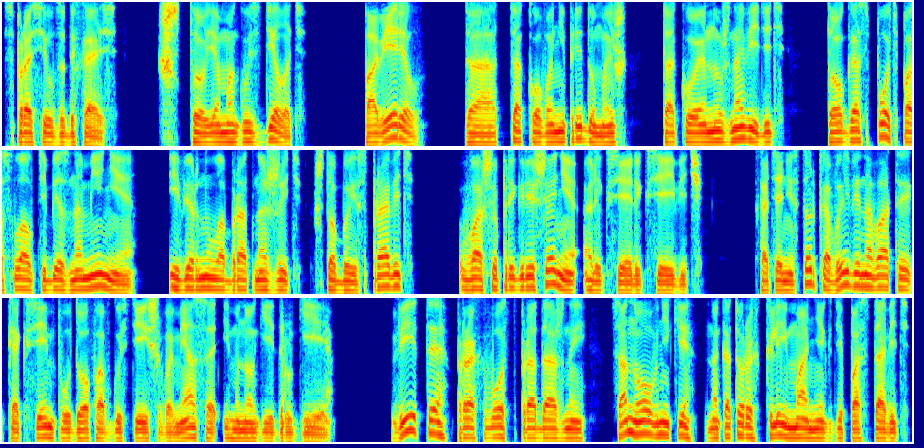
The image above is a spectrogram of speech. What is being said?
спросил, задыхаясь. «Что я могу сделать?» «Поверил?» «Да, такого не придумаешь. Такое нужно видеть. То Господь послал тебе знамение и вернул обратно жить, чтобы исправить ваше прегрешение, Алексей Алексеевич. Хотя не столько вы виноваты, как семь пудов августейшего мяса и многие другие. Витте, прохвост продажный, сановники, на которых клейма негде поставить,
